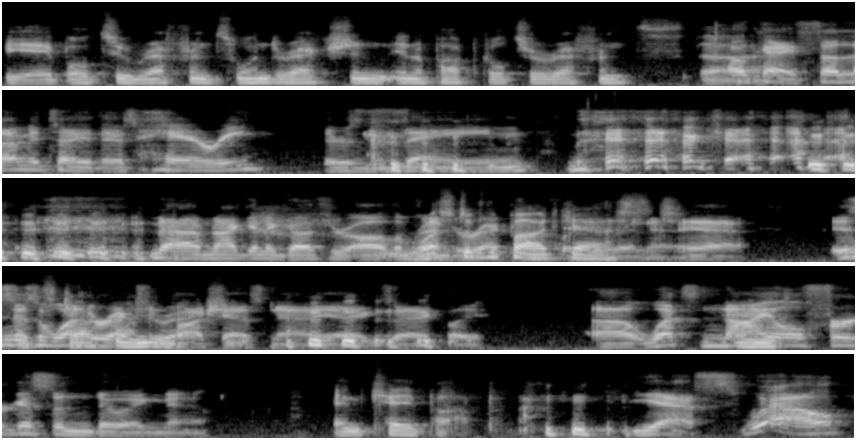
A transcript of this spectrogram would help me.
be able to reference One Direction in a pop culture reference. Uh, Okay, so let me tell you, there's Harry, there's Zayn. okay. no, I'm not gonna go through all the Rest One of the Direction for podcast. right. Yeah, this is a Let's One talk One Direction, Direction. podcast now. Yeah, exactly. uh, what's Niall Ferguson doing now? And K-pop. Yes, well,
